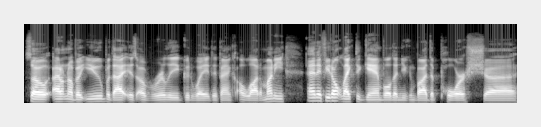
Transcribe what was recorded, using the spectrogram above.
So i don't know about you but that is a really good way to bank a lot of money and if you don't like to gamble then you can buy the porsche uh,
